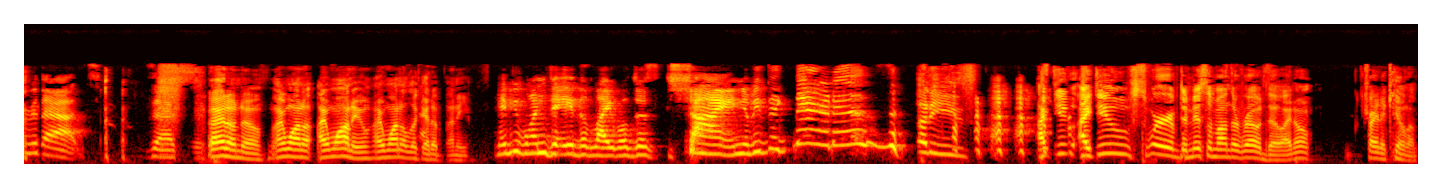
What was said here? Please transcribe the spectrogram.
True that. Exactly. I don't know. I want to. I want to. I want to look at a bunny. Maybe one day the light will just shine. You'll be like, there it is. Bunnies. I do. I do swerve to miss them on the road, though. I don't try to kill them.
